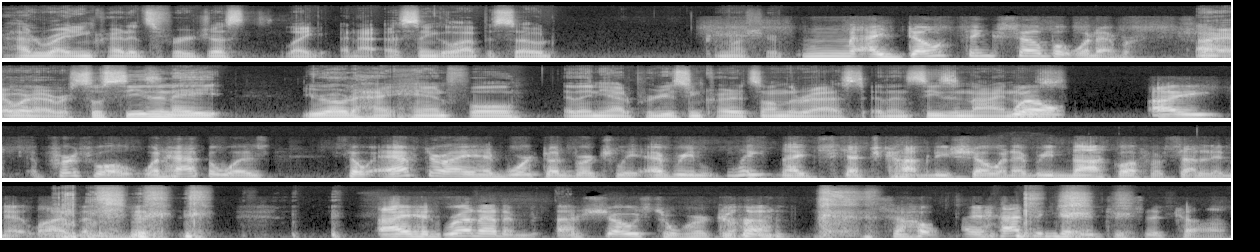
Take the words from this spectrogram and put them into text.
had writing credits for just like an, a single episode. I'm not sure. Mm, I don't think so, but whatever. All right, whatever. So season eight, you wrote a handful, and then you had producing credits on the rest, and then season nine. Well, was... I first of all, what happened was, so after I had worked on virtually every late night sketch comedy show and every knockoff of Saturday Night Live, I had run out of, of shows to work on, so I had to get into sitcoms.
